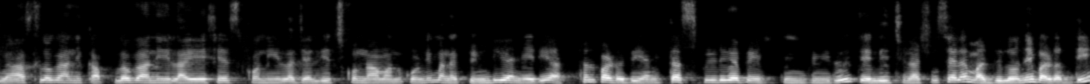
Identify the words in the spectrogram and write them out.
గ్లాస్లో కానీ కప్లో కానీ ఇలా వేసేసుకొని ఇలా జల్లించుకున్నాం అనుకోండి మన పిండి అనేది అస్సలు పడదు. ఎంత స్పీడ్గా మీరు జల్లించినా చూసారా? మధ్యలోనే పడద్ది.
